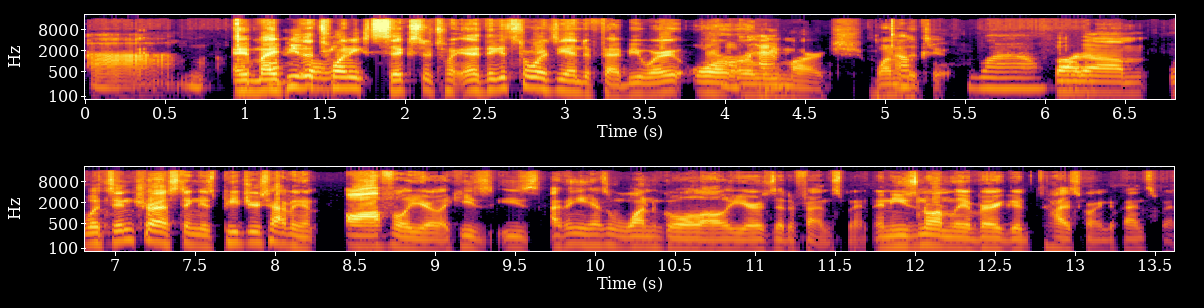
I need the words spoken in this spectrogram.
um it might be the 26th or 20. I think it's towards the end of February or Okay. early March, one of the two. wow. But um, what's interesting is Petry's having an awful year. Like he's he's I think he has one goal all year as a defenseman, and he's normally a very good high scoring defenseman.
